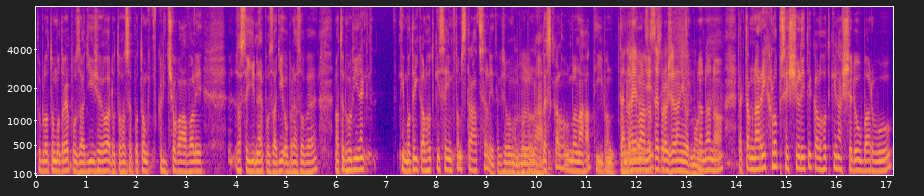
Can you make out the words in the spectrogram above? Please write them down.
to bylo to modré pozadí, že jo, a do toho se potom vklíčovávali zase jiné pozadí obrazové. No a ten hudínek ty modré kalhotky se jim v tom ztrácely, takže on, on byl, byl bez kalhot, on byl nahatý. On Tenhle je má nic. zase prožraný od No, no, no. Tak tam narychlo přešili ty kalhotky na šedou barvu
